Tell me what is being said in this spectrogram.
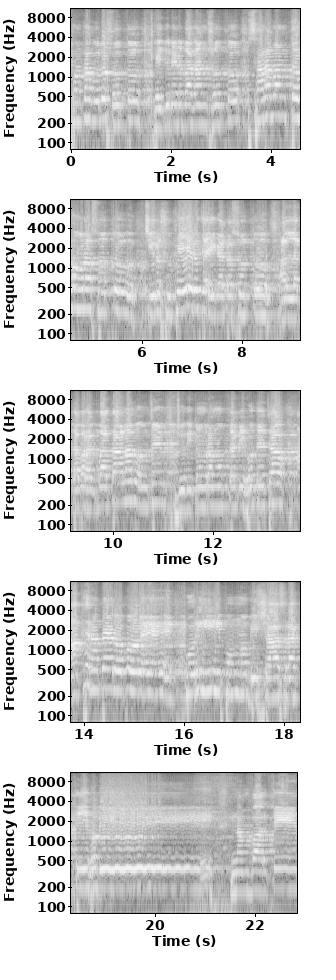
ফোঁকাগুলো সত্য খেজুরের বাগান সত্য সারাবান তোহরা সত্য, চির সুখের জায়গাটা সত্য। আল্লাহ তাবারাক বা তাআলা বলছেন, যদি তোমরা মুক্তাকি হতে চাও আখের হাতের উপরে পরিপূর্ণ বিশ্বাস রাখতে হবে। নাম্বার তিন,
